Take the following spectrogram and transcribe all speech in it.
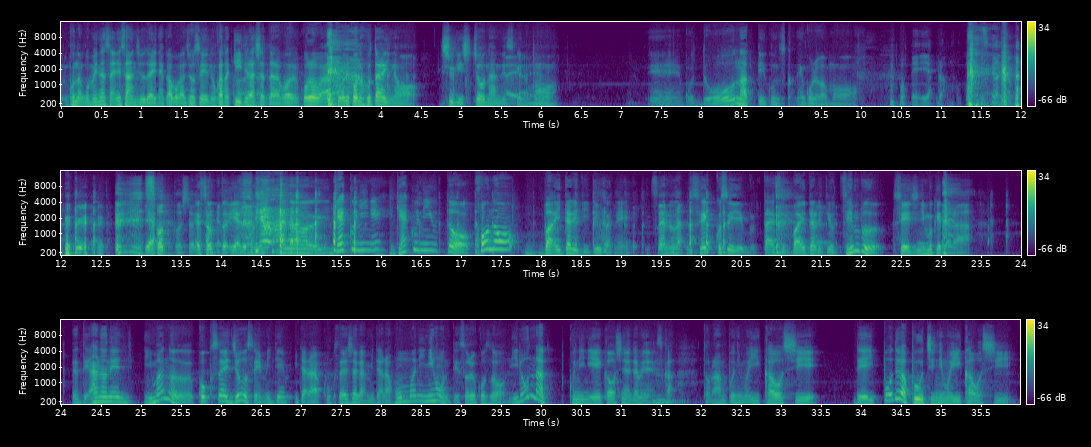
こんなんごめんなさいね30代半ばが女性の方聞いてらっしゃったらこれこれはあくまでこの2人の主義主張なんですけども、えーこれどうなっていくんですかねこれはもう。もうええやろ いやそっとしといそっといやでもねあの逆にね逆に言うとこのバイタリティというかね あのセックスに対するバイタリティを全部政治に向けたらだってあのね今の国際情勢見てみたら国際社会見たらほんまに日本ってそれこそいろんな国にええ顔しないとダメじゃないですか、トランプにもいい顔しで一方ではプーチンにもいい顔し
